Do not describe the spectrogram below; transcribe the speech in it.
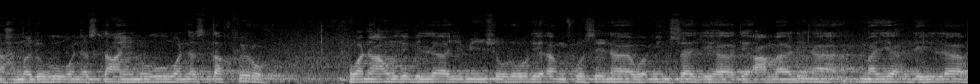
نحمده ونستعينه ونستغفره ونعوذ بالله من شرور أنفسنا ومن سيئات أعمالنا. من يهده الله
